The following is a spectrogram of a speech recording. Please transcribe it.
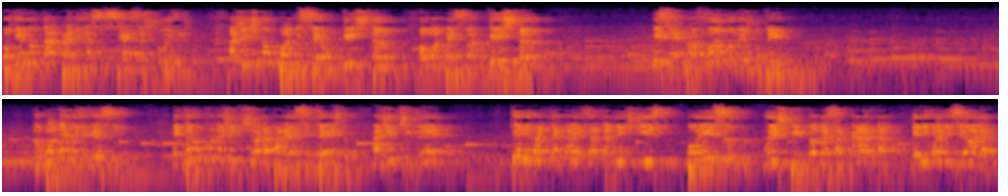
Porque não dá para desassociar essas coisas. A gente não pode ser um cristão ou uma pessoa cristã e ser profano ao mesmo tempo. Não podemos viver assim. Gente olha para esse texto, a gente vê que ele vai tratar exatamente disso. Por isso, o escritor dessa carta, ele vai dizer: olha,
